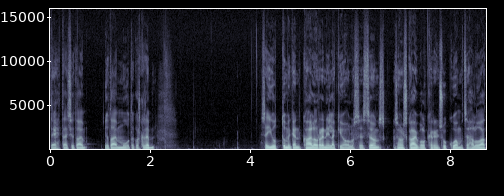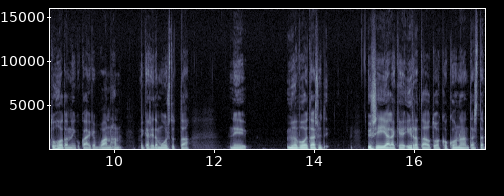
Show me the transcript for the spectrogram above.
tehtäisiin jotain, jotain muuta, koska se, se juttu, mikä nyt Kylo Renilläkin on ollut, se, se, on, se on Skywalkerin sukua, mutta se haluaa tuhota niin kuin kaiken vanhan, mikä siitä muistuttaa, niin me voitaisiin nyt ysin jälkeen irtautua kokonaan tästä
